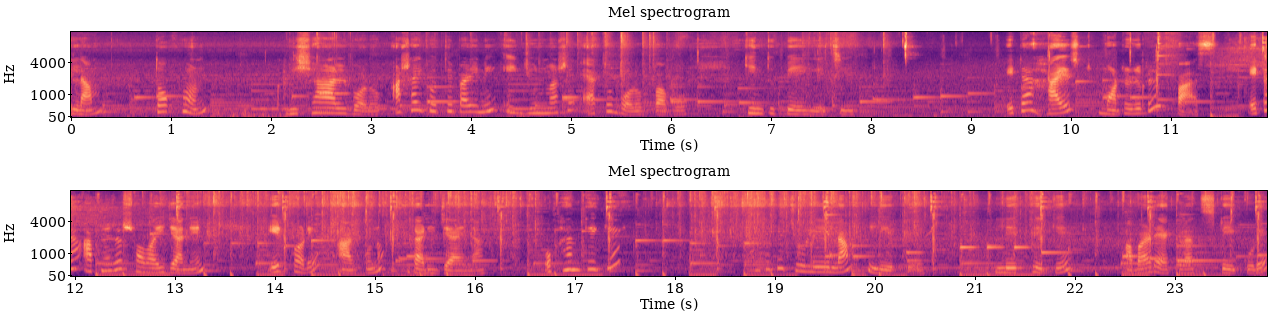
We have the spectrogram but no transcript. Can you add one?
এলাম, তখন বিশাল বরফ। আশাই করতে পারিনি এই জুন মাসে এত বরফ পাবো, কিন্তু পেয়ে গেছি। এটা হাইয়েস্ট মোটরেবল পাস। এটা আপনারা সবাই জানেন, এরপরে আর কোনো গাড়ি যায় না। ওখান থেকে ওখান থেকে চলে এলাম লেতে। লে থেকে আবার এক রাত স্টে করে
